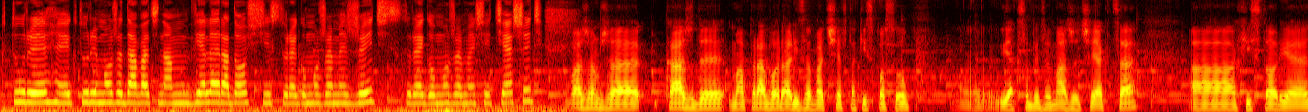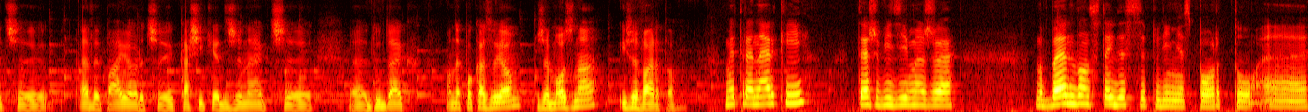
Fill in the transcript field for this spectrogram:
który, który może dawać nam wiele radości, z którego możemy żyć, z którego możemy się cieszyć. Uważam, że każdy ma prawo realizować się w taki sposób, e, jak sobie wymarzy, czy jak chce, a historie czy Ewy Pajor, czy Kasi Kiedrzynek, czy e, Dudek, one pokazują, że można i że warto. My, trenerki, też widzimy, że no, będąc w tej dyscyplinie sportu, e,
